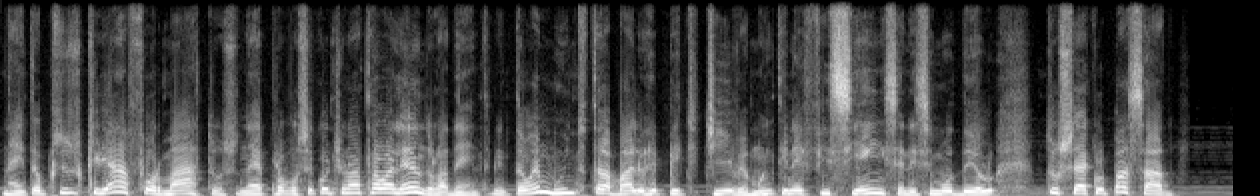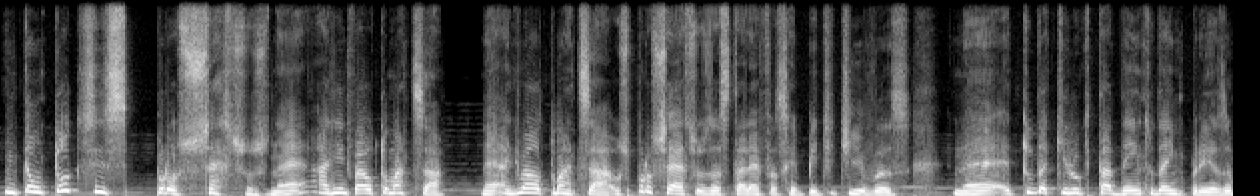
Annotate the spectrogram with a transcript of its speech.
Né? Então eu preciso criar formatos né, para você continuar trabalhando lá dentro. Então é muito trabalho repetitivo, é muita ineficiência nesse modelo do século passado. Então todos esses processos né, a gente vai automatizar. Né? A gente vai automatizar os processos, as tarefas repetitivas, né? tudo aquilo que está dentro da empresa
